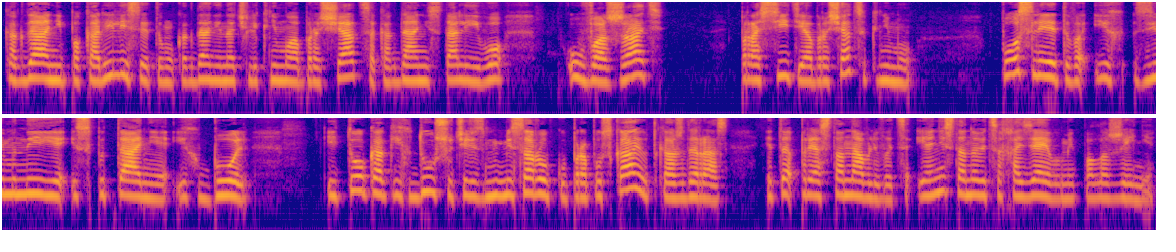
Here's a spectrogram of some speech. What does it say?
когда они покорились этому, когда они начали к нему обращаться, когда они стали его уважать, просить и обращаться к нему, после этого их земные испытания, их боль и то, как их душу через мясорубку пропускают каждый раз, это приостанавливается, и они становятся хозяевами положения.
